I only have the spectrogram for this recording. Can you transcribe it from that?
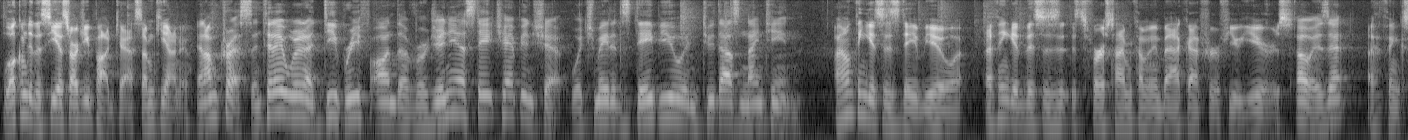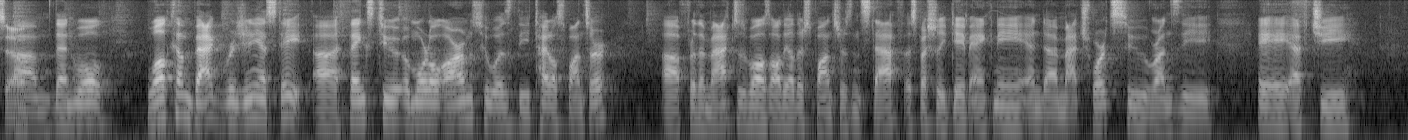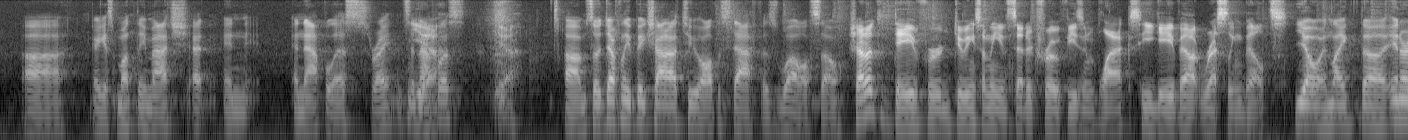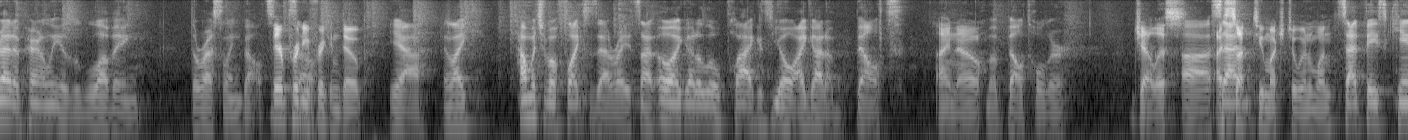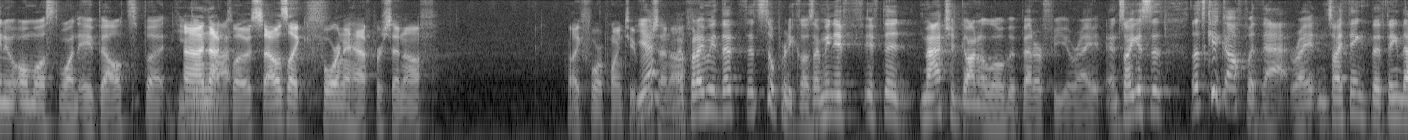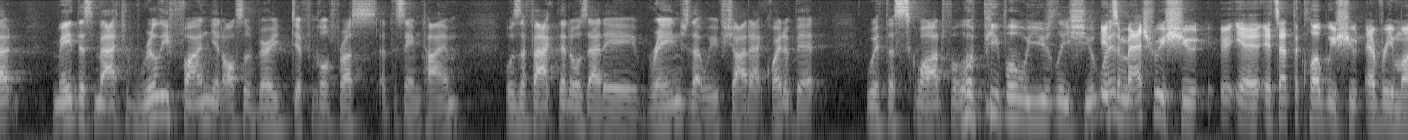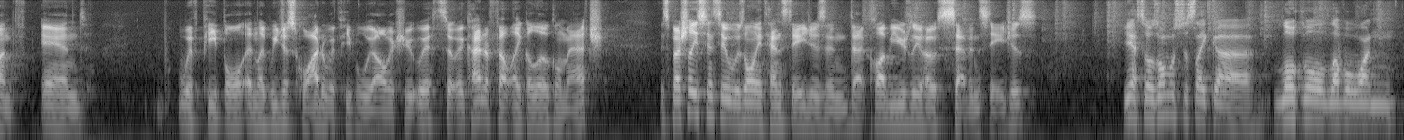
Welcome to the CSRG podcast. I'm Keanu. And I'm Chris. And today we're going to debrief on the Virginia State Championship, which made its debut in 2019. I don't think it's his debut. I think it, this is its first time coming back after a few years. Oh, is it? I think so. Um, then we'll welcome back Virginia State. Uh, thanks to Immortal Arms, who was the title sponsor uh, for the match, as well as all the other sponsors and staff, especially Dave Ankney and uh, Matt Schwartz, who runs the AAFG, uh, I guess, monthly match at in Annapolis, right? It's Yeah. Annapolis. yeah. Um, so definitely a big shout out to all the staff as well. So Shout out to Dave for doing something instead of trophies and blacks. He gave out wrestling belts. yo, and like the internet apparently is loving the wrestling belts. They're pretty So, freaking dope. Yeah, and like how much of a flex is that, right? It's not oh I got a little plaque. It's yo I got a belt. I know. I'm a belt holder. Jealous. Uh, I suck too much to win one. Sad face Keanu almost won a belt, but he did Uh, not, not close. I was like four and a half percent off. Or like four point two percent off. but I mean that's that's still pretty close. I mean, if if the match had gone a little bit better for you, right? And so I guess let's kick off with that, right? And so I think the thing that made this match really fun yet also very difficult for us at the same time was the fact that it was at a range that we've shot at quite a bit with a squad full of people we usually shoot with. It's a match we shoot. Yeah, it's at the club we shoot every month, and with people, and like we just squatted with people we always shoot with. So it kind of felt like a local match, especially since it was only ten stages, and that club usually hosts seven stages. yeah, so it was almost just like a local level one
